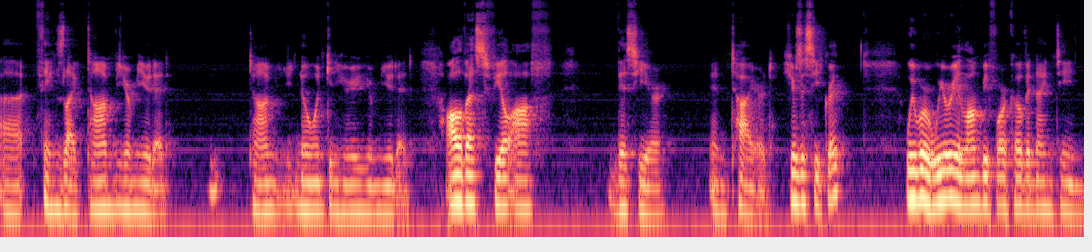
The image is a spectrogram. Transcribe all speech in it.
Uh, things like, Tom, you're muted. Tom, no one can hear you, you're muted. All of us feel off this year and tired. Here's a secret we were weary long before COVID 19.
